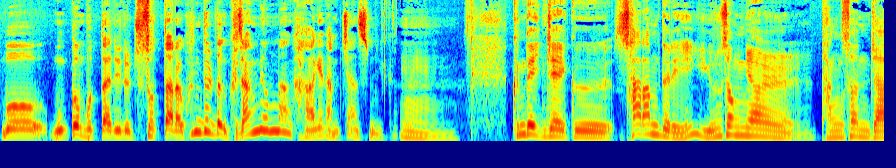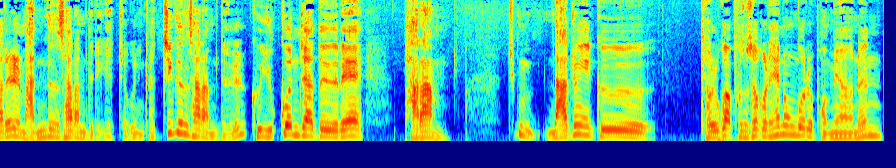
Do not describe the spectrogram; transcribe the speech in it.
뭐 문건 보따리를 주웠다라고 흔들던 그 장면만 강하게 남지 않습니까? 음. 근데 이제 그 사람들이 윤석열 당선자를 만든 사람들이겠죠. 그러니까 찍은 사람들, 그 유권자들의 바람. 지금 나중에 그 결과 분석을 해놓은 거를 보면은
